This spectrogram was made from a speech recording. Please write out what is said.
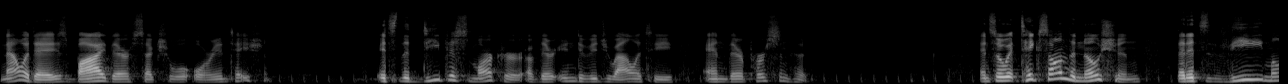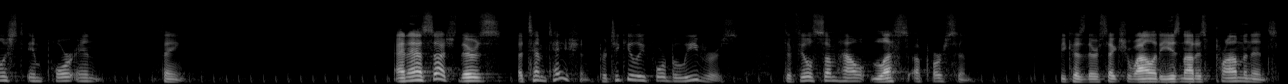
nowadays by their sexual orientation. It's the deepest marker of their individuality and their personhood. And so it takes on the notion that it's the most important thing. And as such, there's a temptation, particularly for believers, to feel somehow less a person because their sexuality is not as prominent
